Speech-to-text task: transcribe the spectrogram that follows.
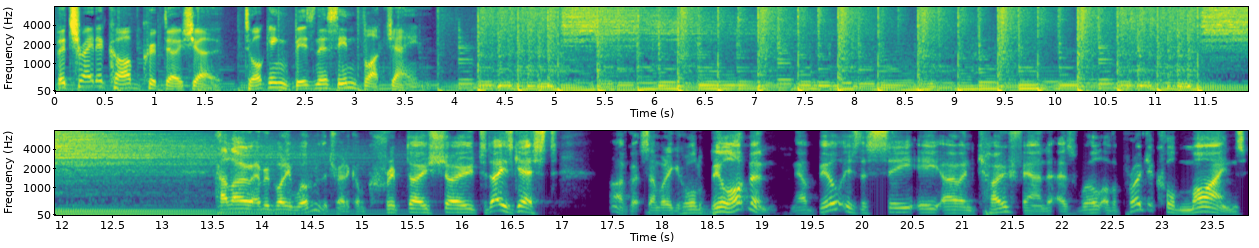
The Trader Cobb Crypto Show, talking business in blockchain. Hello, everybody. Welcome to the Trader Cobb Crypto Show. Today's guest, I've got somebody called Bill Ottman. Now, Bill is the CEO and co founder as well of a project called Minds,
